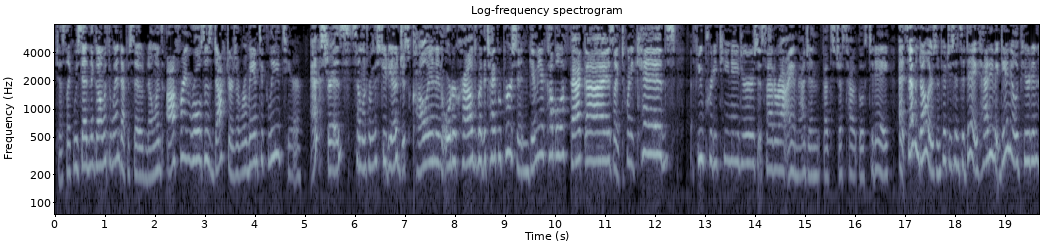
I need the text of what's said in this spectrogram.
Just like we said in the Gone with the Wind episode, no one's offering roles as doctors or romantic leads here. Extras, someone from the studio just call in and order crowds by the type of person. Give me a couple of fat guys, like 20 kids, a few pretty teenagers, etc. I imagine that's just how it goes today. At $7.50 a day, Hattie McDaniel appeared in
